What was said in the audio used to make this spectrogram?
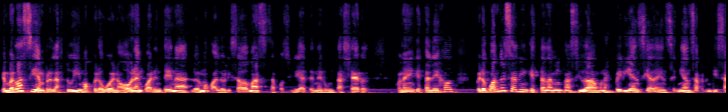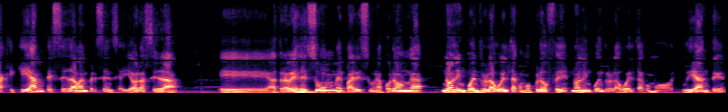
que en verdad siempre las tuvimos, pero bueno, ahora en cuarentena lo hemos valorizado más, esa posibilidad de tener un taller con alguien que está lejos, pero cuando es alguien que está en la misma ciudad, una experiencia de enseñanza-aprendizaje que antes se daba en presencia y ahora se da eh, a través de Zoom, me parece una poronga. No le encuentro la vuelta como profe, no le encuentro la vuelta como estudiante.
